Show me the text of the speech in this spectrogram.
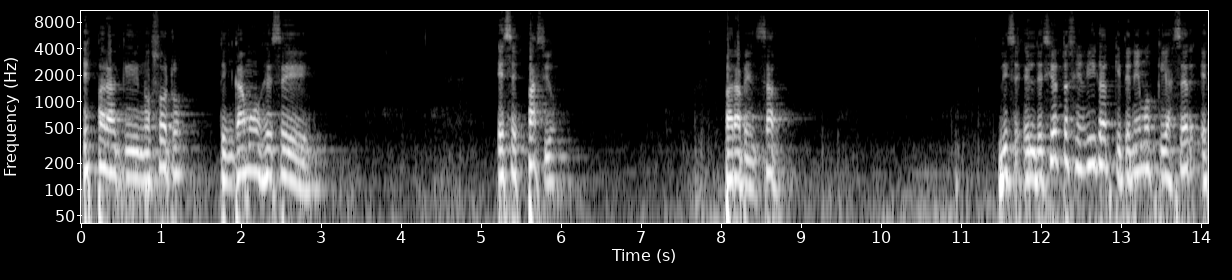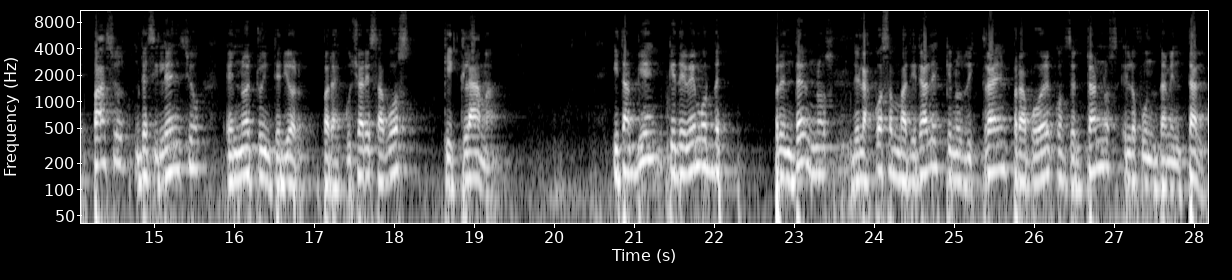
es para que nosotros tengamos ese, ese espacio para pensar. Dice, el desierto significa que tenemos que hacer espacios de silencio en nuestro interior para escuchar esa voz que clama. Y también que debemos desprendernos de las cosas materiales que nos distraen para poder concentrarnos en lo fundamental,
